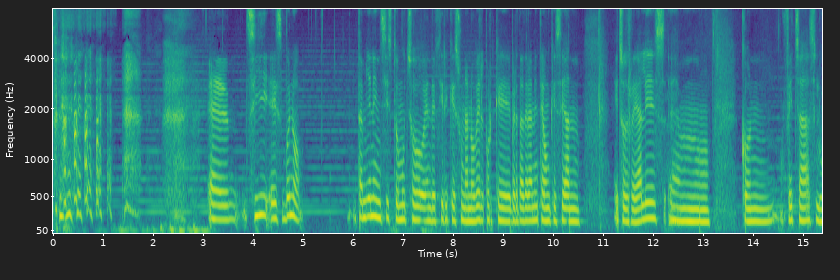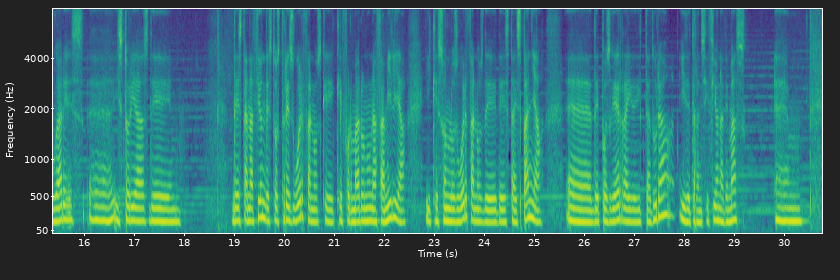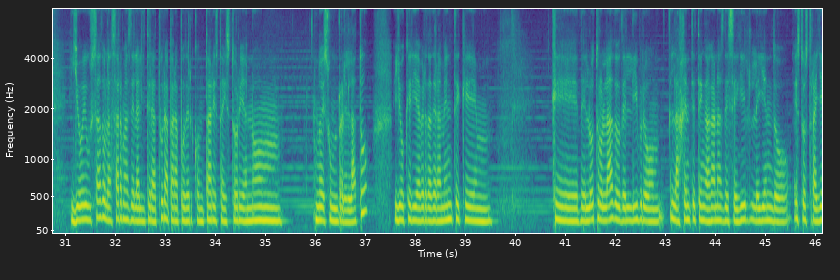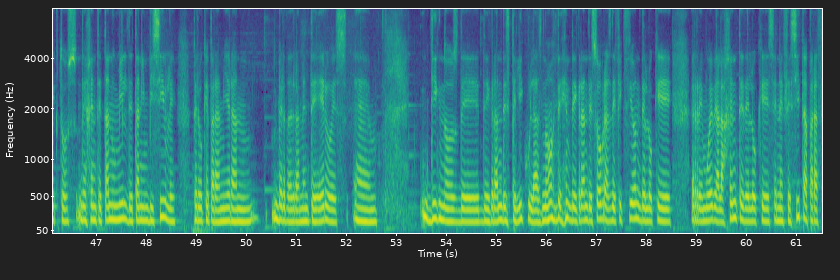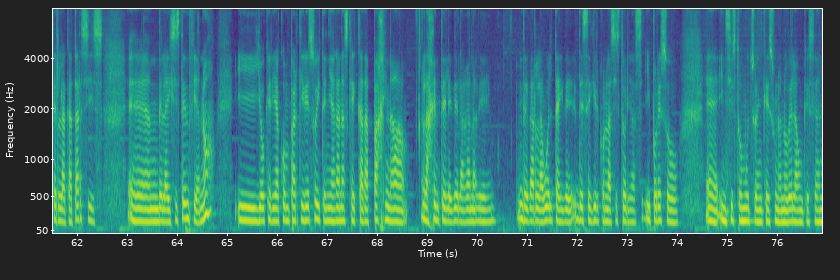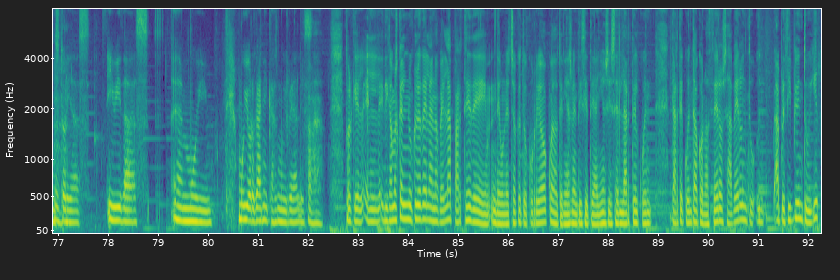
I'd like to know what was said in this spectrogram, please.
Eh, sí, es bueno. También insisto mucho en decir que es una novela, porque verdaderamente, aunque sean hechos reales, em, con fechas, lugares, eh, historias de, de esta nación, de estos tres huérfanos que, que, formaron una familia y que son los huérfanos de, de esta España eh, de posguerra y de dictadura y de transición además. Eh, yo he usado las armas de la literatura para poder contar esta historia, no, no es un relato, yo quería verdaderamente que que del otro lado del libro la gente tenga ganas de seguir leyendo estos trayectos de gente tan humilde, tan invisible, pero que para mí eran verdaderamente héroes. Eh, dignos de, de, grandes películas, ¿no? De, de, grandes obras de ficción, de lo que remueve a la gente, de lo que se necesita para hacer la catarsis eh, de la existencia. ¿no? Y yo quería compartir eso y tenía ganas que cada página la gente le dé la gana de, de dar la vuelta y de, de, seguir con las historias. Y por eso eh, insisto mucho en que es una novela, aunque sean uh -huh. historias y vidas eh, muy, muy orgánicas, muy reales. Ajá. Porque el, el, digamos que el núcleo de la novela parte de, de, un hecho que te ocurrió cuando tenías 27 años y es el darte, el cuen, darte cuenta o conocer o saber o intu, al principio intuir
